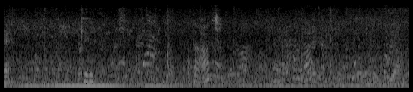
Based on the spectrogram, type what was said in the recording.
है। कि Yeah.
